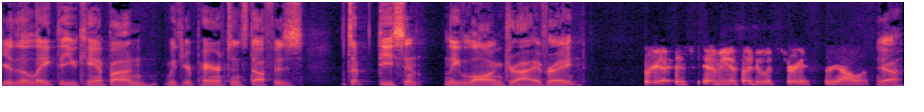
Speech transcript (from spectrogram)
you're the lake that you camp on with your parents and stuff is it's a decently long drive, right? Three. It's, I mean, if I do it straight, it's three hours. Yeah.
